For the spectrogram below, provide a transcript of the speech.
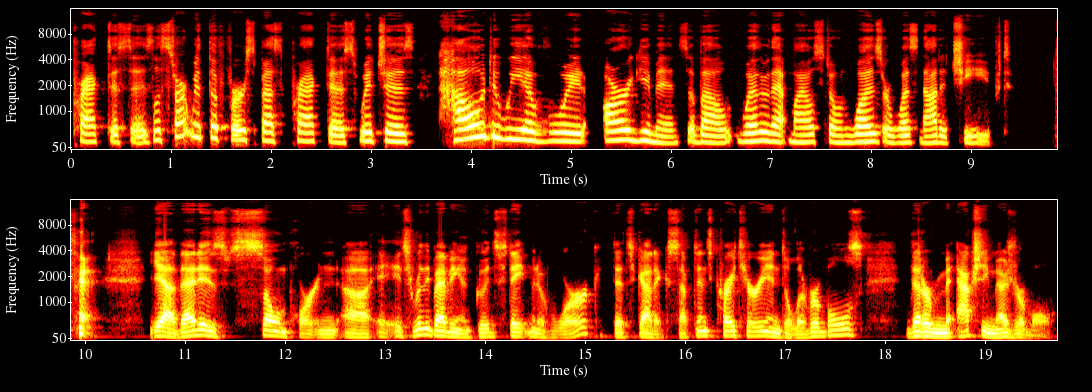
practices. Let's start with the first best practice which is how do we avoid arguments about whether that milestone was or was not achieved? yeah, that is so important. Uh, it's really by having a good statement of work that's got acceptance criteria and deliverables that are me- actually measurable.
